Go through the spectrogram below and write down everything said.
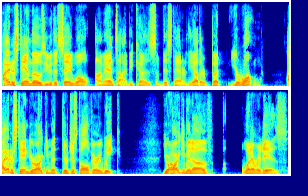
I understand those of you that say, well, I'm anti because of this, that, or the other, but you're wrong. I understand your argument. They're just all very weak. Your argument of whatever it is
